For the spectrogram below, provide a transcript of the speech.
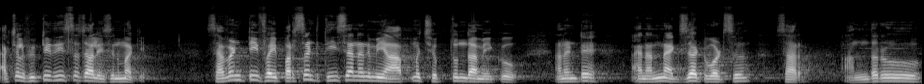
యాక్చువల్ ఫిఫ్టీ తీస్తే చాలు ఈ సినిమాకి. సెవెంటీ ఫైవ్ పర్సెంట్ తీశానని మీ ఆత్మ చెప్తుందా మీకు? అని అంటే ఆయన అన్న ఎగ్జాక్ట్ వర్డ్స్ సార్ అందరూ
